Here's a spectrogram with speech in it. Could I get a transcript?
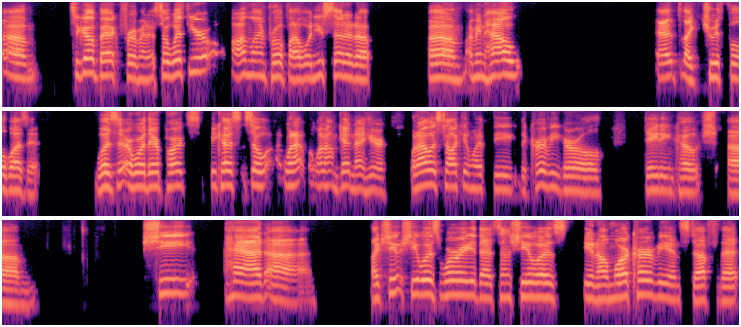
um to go back for a minute so with your online profile when you set it up um, I mean, how uh, like truthful was it? Was it, or were there parts? Because so what I what I'm getting at here, when I was talking with the the curvy girl dating coach, um, she had uh like she she was worried that since she was you know more curvy and stuff that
